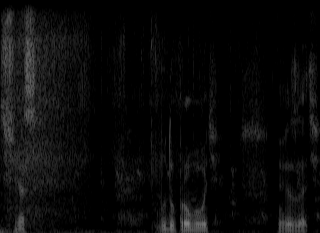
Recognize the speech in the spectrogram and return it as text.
Сейчас буду пробовать вязать.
